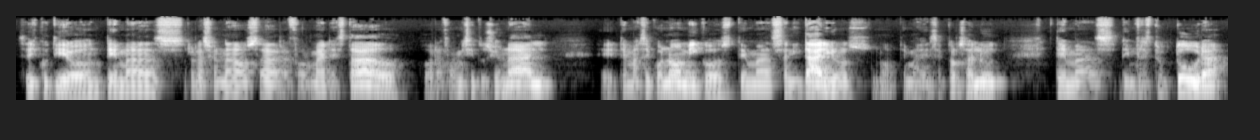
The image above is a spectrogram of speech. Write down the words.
Se discutieron temas relacionados a reforma del Estado o reforma institucional, eh, temas económicos, temas sanitarios, temas del sector salud, temas de infraestructura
